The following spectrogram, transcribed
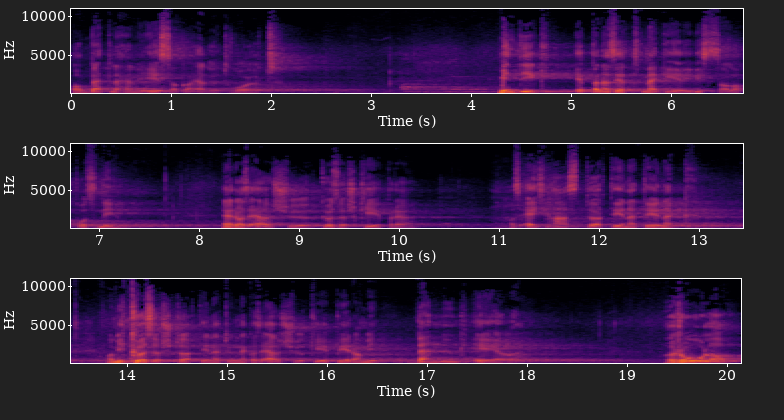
a betlehemi éjszaka előtt volt. Mindig éppen ezért megéri visszalapozni erre az első közös képre, az egyház történetének, ami közös történetünknek az első képére, ami bennünk él. Róla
